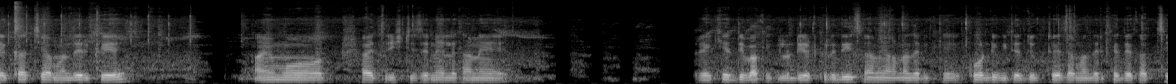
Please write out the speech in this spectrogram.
দেখাচ্ছি আপনাদেরকে আমি মোট সাঁত্রিশটি চ্যানেল এখানে রেখে দিয়ে বাকিগুলো ডিলিট করে দিয়েছি। আমি আপনাদেরকে কোন টিভিতে যুক্ত হয়েছে আপনাদেরকে দেখাচ্ছি।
